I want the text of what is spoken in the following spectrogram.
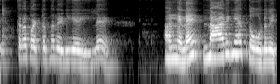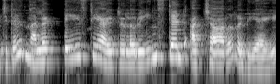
എത്ര പെട്ടെന്ന് റെഡിയായില്ലേ അങ്ങനെ നാരങ്ങ തോട് വെച്ചിട്ട് നല്ല ടേസ്റ്റി ആയിട്ടുള്ള ഒരു ഇൻസ്റ്റന്റ് അച്ചാർ റെഡിയായി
